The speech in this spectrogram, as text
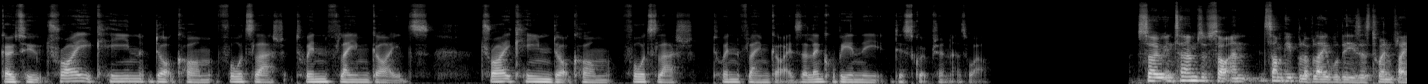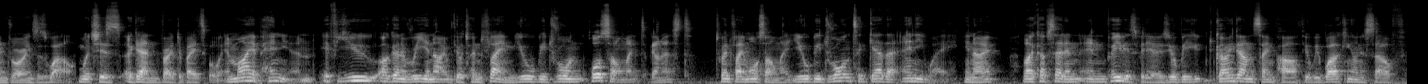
Go to trykeen.com forward slash twin flame guides. trykeen.com forward slash twin flame guides. The link will be in the description as well. So, in terms of soul, and some people have labelled these as twin flame drawings as well, which is again very debatable. In my opinion, if you are going to reunite with your twin flame, you will be drawn, or soulmate to be honest, twin flame or soulmate, you will be drawn together anyway, you know? Like I've said in, in previous videos, you'll be going down the same path, you'll be working on yourself,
